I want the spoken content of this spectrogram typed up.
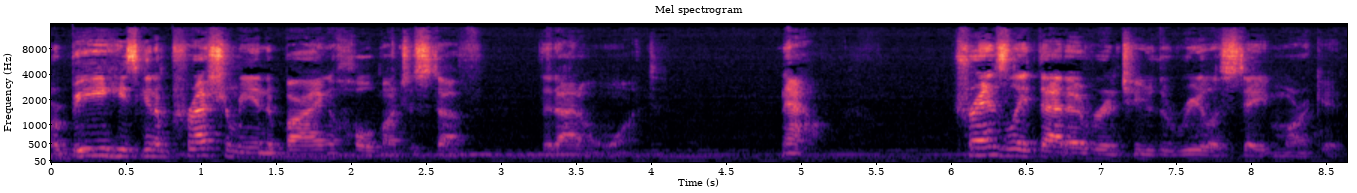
or B, he's going to pressure me into buying a whole bunch of stuff that I don't want. Now, translate that over into the real estate market.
